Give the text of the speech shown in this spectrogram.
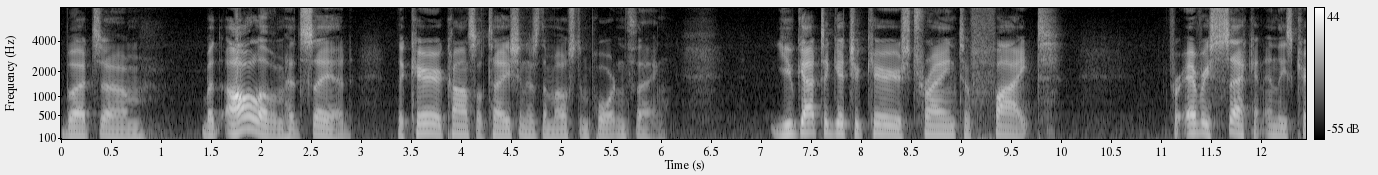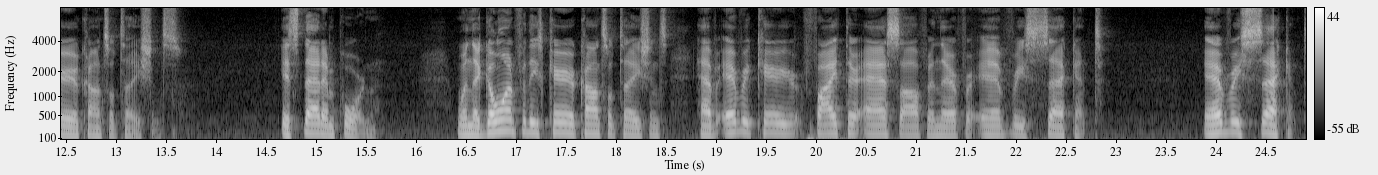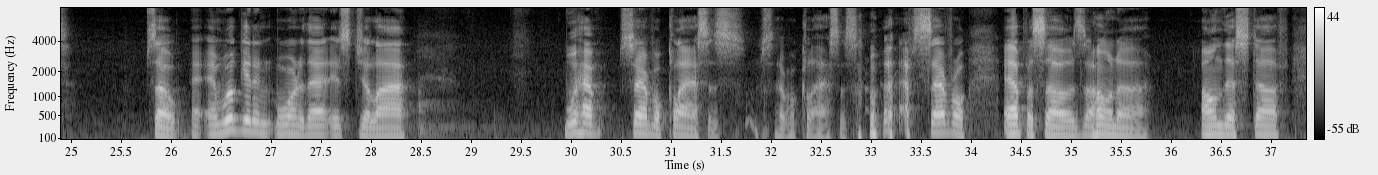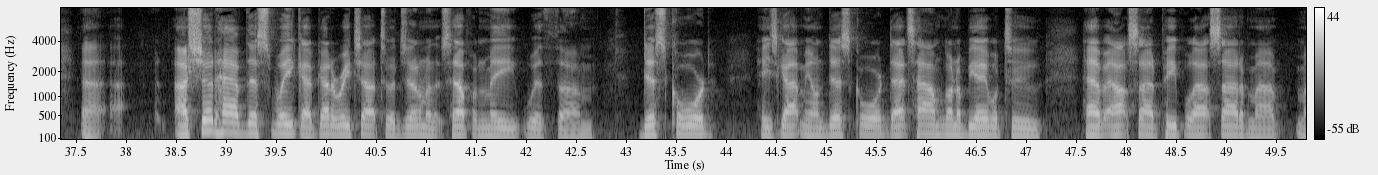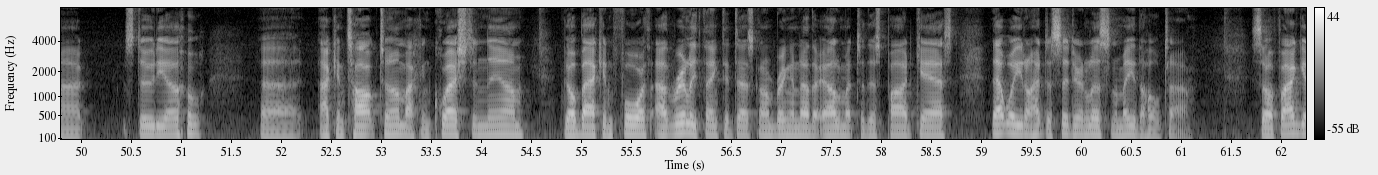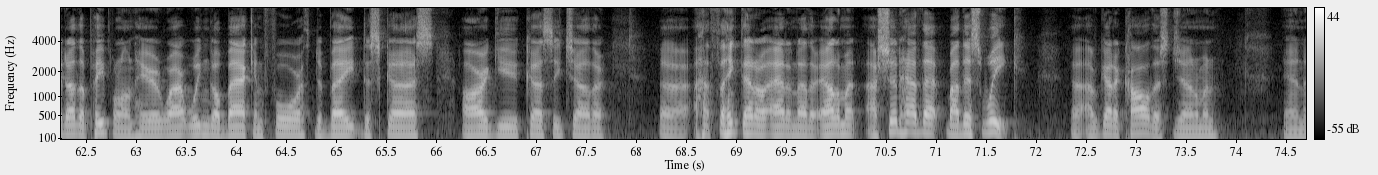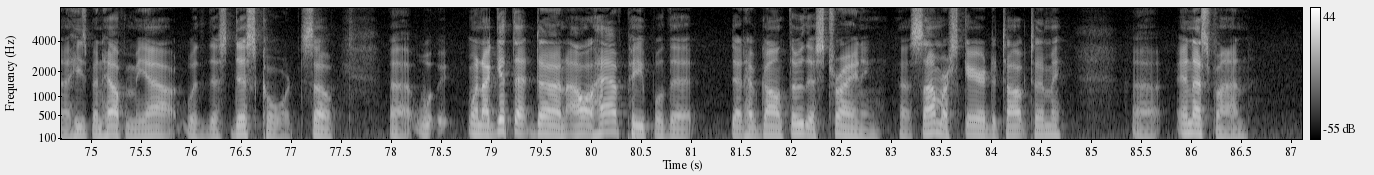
But, um, but all of them had said the carrier consultation is the most important thing. You've got to get your carriers trained to fight for every second in these carrier consultations. It's that important when they go on for these carrier consultations, have every carrier fight their ass off in there for every second. Every second. So, and we'll get in more into that. It's July. We'll have several classes, several classes. we'll have several episodes on uh, on this stuff. Uh, I should have this week. I've got to reach out to a gentleman that's helping me with um, Discord He's got me on Discord. That's how I'm going to be able to have outside people outside of my my studio. Uh, I can talk to them. I can question them. Go back and forth. I really think that that's going to bring another element to this podcast. That way, you don't have to sit here and listen to me the whole time. So if I can get other people on here, we can go back and forth, debate, discuss, argue, cuss each other. Uh, I think that'll add another element. I should have that by this week. Uh, I've got to call this gentleman and uh, he's been helping me out with this Discord. So uh, w- when I get that done, I will have people that that have gone through this training. Uh, some are scared to talk to me, uh, and that's fine.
